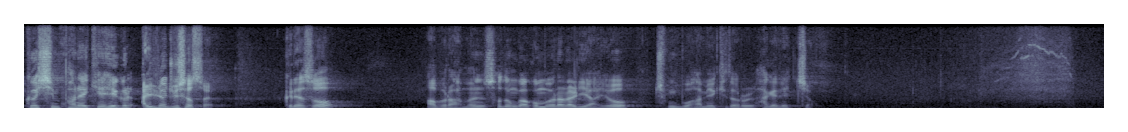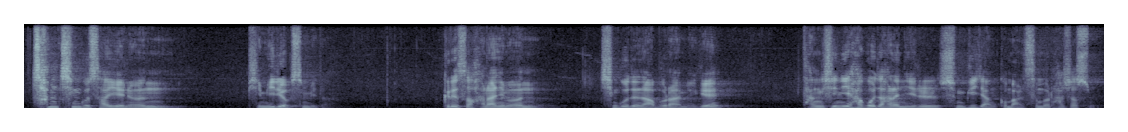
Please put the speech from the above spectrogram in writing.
그 심판의 계획을 알려 주셨어요. 그래서 아브라함은 소돔과 고모라를 위하여 중보하며 기도를 하게 됐죠. 참 친구 사이에는 비밀이 없습니다. 그래서 하나님은 친구 된 아브라함에게 당신이 하고자 하는 일을 숨기지 않고 말씀을 하셨습니다.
